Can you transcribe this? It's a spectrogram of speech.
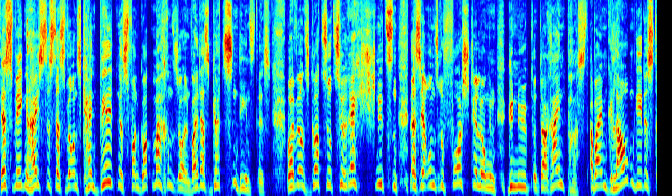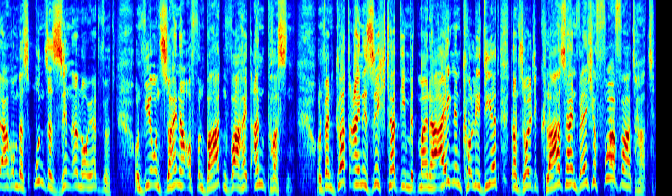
Deswegen heißt es, dass wir uns kein Bildnis von Gott machen sollen, weil das Götzendienst ist, weil wir uns Gott so zurechtschnitzen, dass er unsere Vorstellungen genügt und da reinpasst. Aber im Glauben geht es darum, dass unser Sinn erneuert wird und wir uns seiner offenbarten Wahrheit anpassen. Und wenn Gott eine Sicht hat, die mit meiner eigenen kollidiert, dann sollte klar sein, welche Vorfahrt hat.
